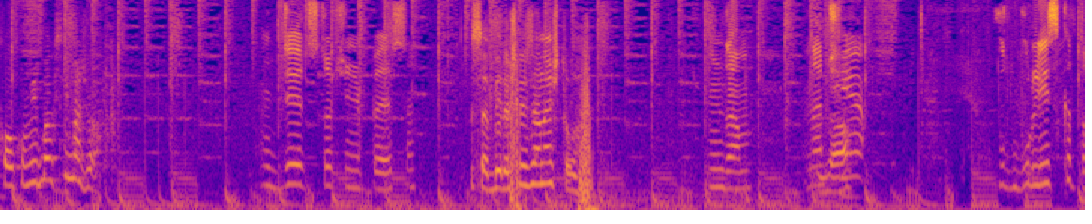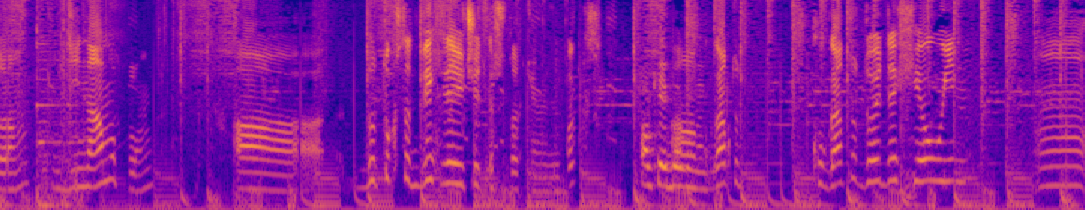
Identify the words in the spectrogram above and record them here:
колко ви бъкс имаш, бе? 950. Събираш ли за нещо? Да. Значи, футболистката, Динамото, а, до тук са 2400 бакс. Окей, благодаря. когато, когато дойде Хелуин, м-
